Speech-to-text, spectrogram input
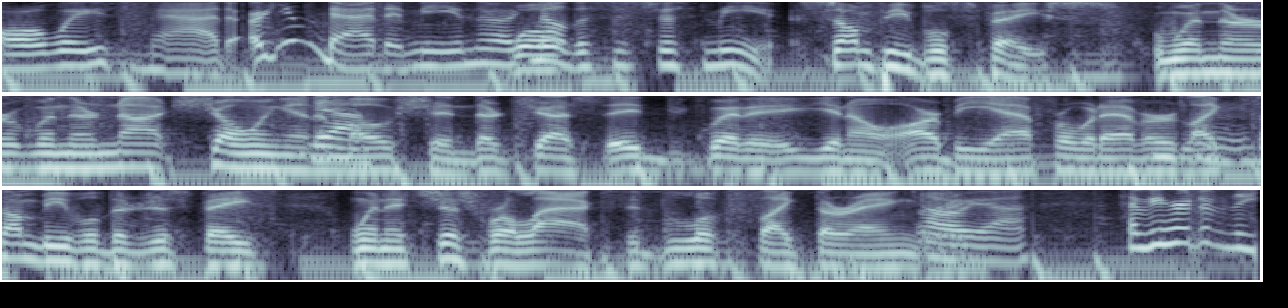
always mad? Are you mad at me? And they're like, Well- no, this is just me. Some people's face when they're when they're not showing an Yeah. emotion, they're just it, what, uh, you know RBF or whatever. Mm-hmm. Like some people, they're just face when it's just relaxed. It looks like they're angry. Oh yeah. Have you heard of the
